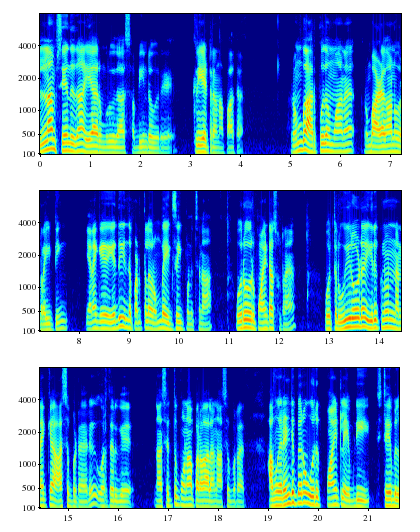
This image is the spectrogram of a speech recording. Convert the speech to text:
எல்லாம் சேர்ந்து தான் ஏஆர் முருகதாஸ் அப்படின்ற ஒரு கிரியேட்டரை நான் பார்க்குறேன். ரொம்ப அற்புதமான ரொம்ப அழகான ஒரு ரைட்டிங் எனக்கு எது இந்த படத்தில் ரொம்ப எக்ஸைட் பண்ணுச்சுன்னா ஒரு ஒரு பாயிண்ட்டாக சொல்கிறேன் ஒருத்தர் உயிரோடு இருக்கணும்னு நினைக்க ஆசைப்படுறாரு ஒருத்தருக்கு நான் செத்து போனால் பரவாயில்லன்னு ஆசைப்படுறாரு. அவங்க ரெண்டு பேரும் ஒரு பாயிண்டில் எப்படி ஸ்டேபிள்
